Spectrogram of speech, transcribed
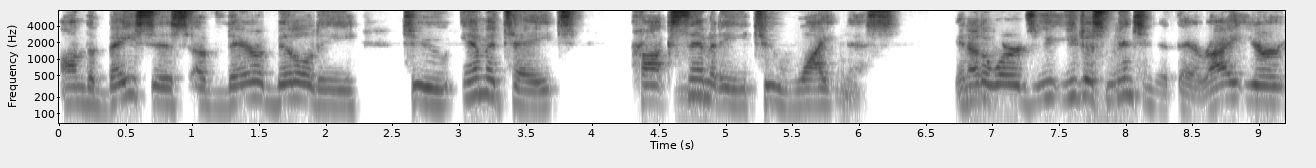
on the basis of their ability to imitate proximity mm-hmm. to whiteness. In other mm-hmm. words, you, you just mm-hmm. mentioned it there, right? Your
